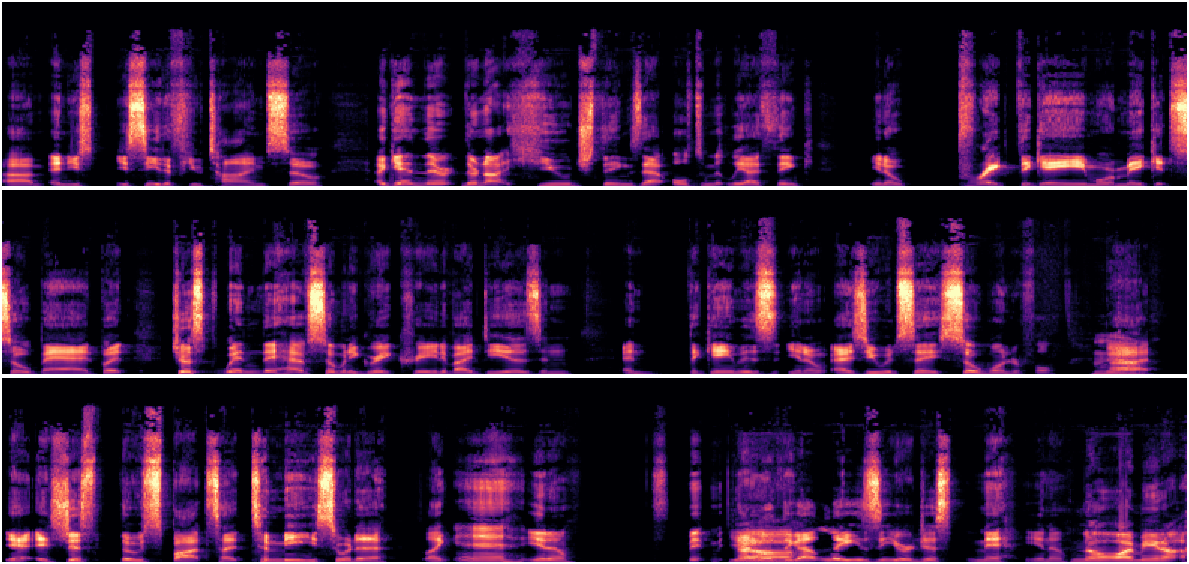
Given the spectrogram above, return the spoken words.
um, and you you see it a few times. So again, they're they're not huge things that ultimately I think you know break the game or make it so bad, but just when they have so many great creative ideas and and the game is you know as you would say so wonderful. Yeah. Uh, yeah, it's just those spots that to me sort of like, eh, you know, yeah. I don't know if they got lazy or just meh, you know. No, I mean uh,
